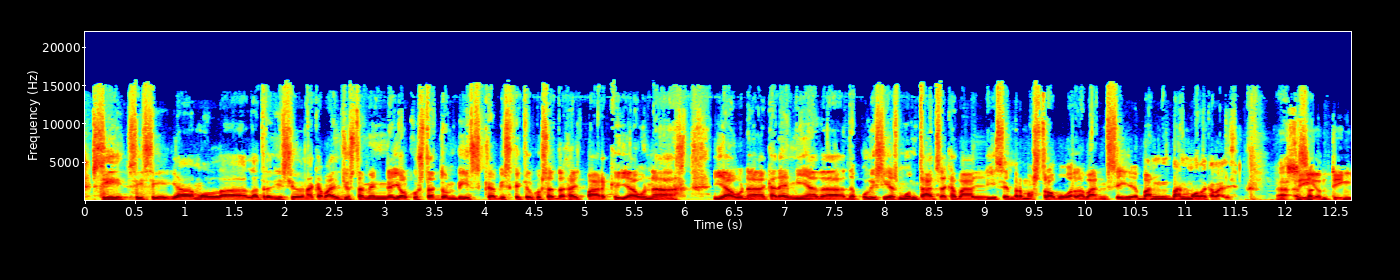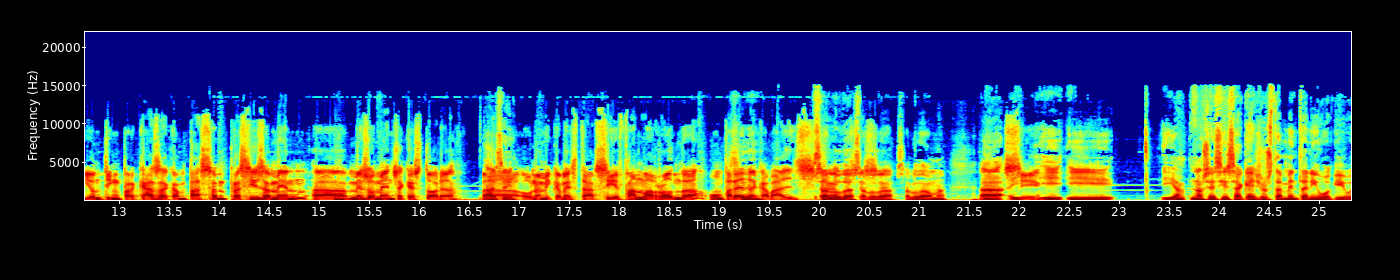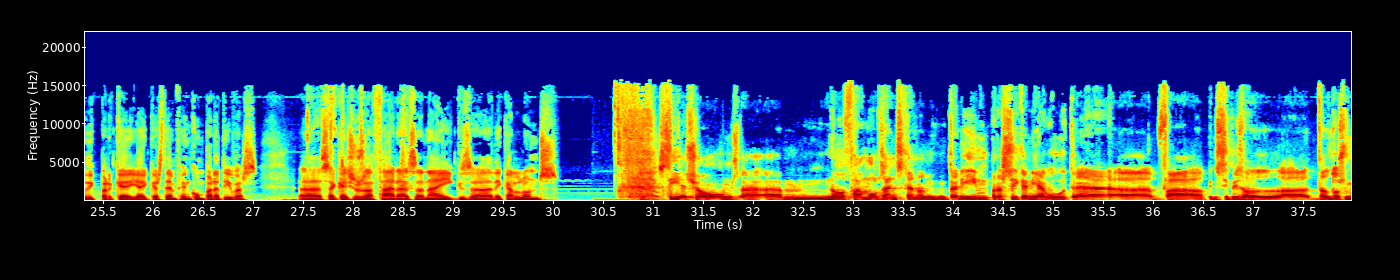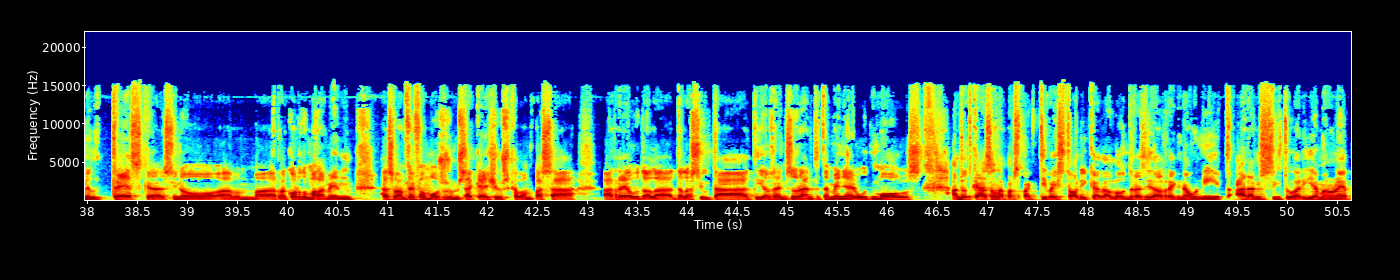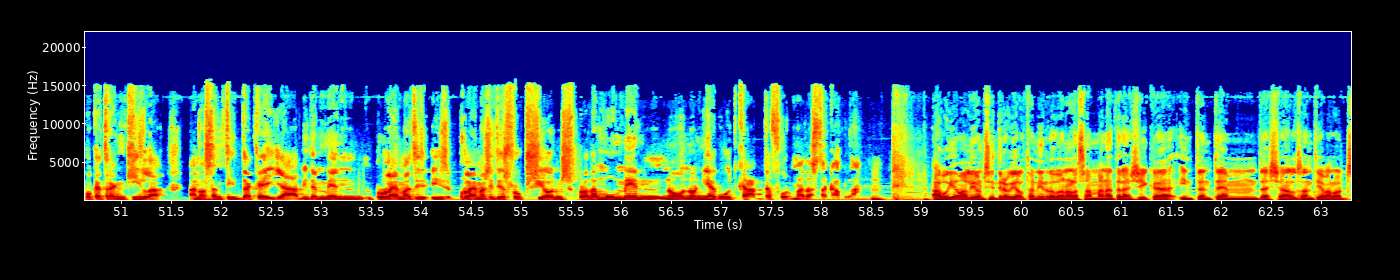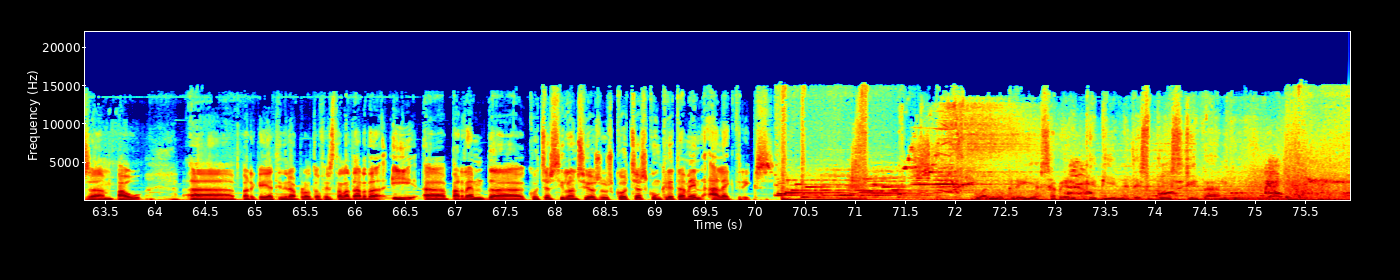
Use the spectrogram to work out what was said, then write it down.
Sí, sí, sí, hi ha molt la, la tradició d'anar a cavall. Justament jo al costat d'on visc, que visc aquí al costat de Hyde Park, hi ha una, hi ha una acadèmia de, de policies muntats a cavall i sempre me'ls trobo a davant. Sí, van, van molt a cavall. Uh, Sí, jo en tinc, jo en tinc per casa, que em passen precisament uh, més o menys a aquesta hora. Ah, sí? Uh, una mica més tard. Sí, fan la ronda un parell Sí. de cavalls. Saluda, Eh, sí, saluda, saluda, home. Uh, Sí. i, i, i, no sé si saquejos també en teniu aquí, ho dic perquè ja que estem fent comparatives. Uh, saquejos a Zaras, a Nikes, a Decathlons... Sí, això uns, uh, um, no fa molts anys que no en tenim, però sí que n'hi ha hagut. Eh? Uh, fa a principis del, uh, del 2003, que si no um, recordo malament, es van fer famosos uns saquejos que van passar arreu de la, de la ciutat i als anys 90 també n'hi ha hagut molts. En tot cas, en la perspectiva històrica de Londres i del Regne Unit, ara ens situaríem en una època tranquil·la, en el sentit de que hi ha, evidentment, problemes i, i, problemes i disrupcions, però de moment no no n'hi ha hagut cap de forma destacable. Avui amb el Leon Sindreu i el Toni Rodon a la Setmana Tràgica intentem deixar els antiavalots en pau, eh, perquè ja tindrà prou festa a la tarda, i eh, parlem de cotxes silenciosos, cotxes concretament elèctrics. Cuando creías saber qué viene después, llega algo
